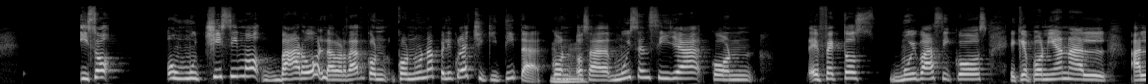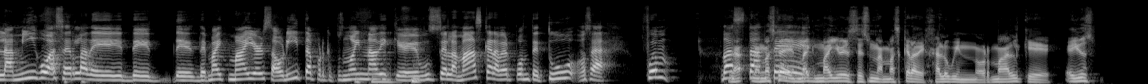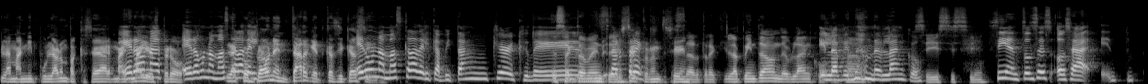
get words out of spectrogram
hizo un muchísimo varo, la verdad, con, con una película chiquitita, con, o sea, muy sencilla, con efectos muy básicos y que ponían al, al amigo a hacer la de, de, Mike Myers ahorita porque pues no hay nadie que use la máscara, a ver, ponte tú, o sea, fue bastante... La, máscara de Mike Myers es una máscara de Halloween normal que ellos la manipularon para que sea Mike Myers, pero era una máscara la compraron en Target casi casi. Era una máscara del Capitán Kirk de Exactamente. Star Trek. Exactamente, sí. Star Trek. Y la pintaron de blanco. Y la pintaron de blanco. Sí, sí, sí. Sí, entonces, o sea,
